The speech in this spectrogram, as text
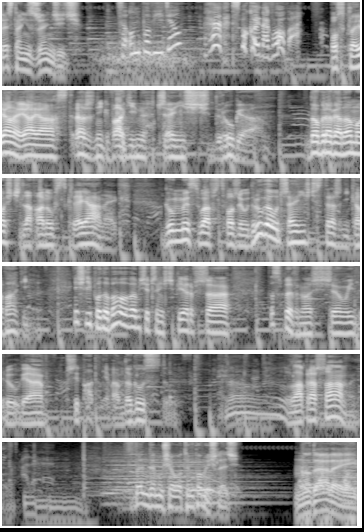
Przestań zrzędzić. Co on powiedział? Spokojna głowa. Posklejane jaja, strażnik wagin, część druga. Dobra wiadomość dla fanów sklejanek. Gummysław stworzył drugą część strażnika wagin. Jeśli podobało wam się część pierwsza, to z pewnością i druga przypadnie wam do gustu. No, zapraszamy. Będę musiał o tym pomyśleć. No dalej,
